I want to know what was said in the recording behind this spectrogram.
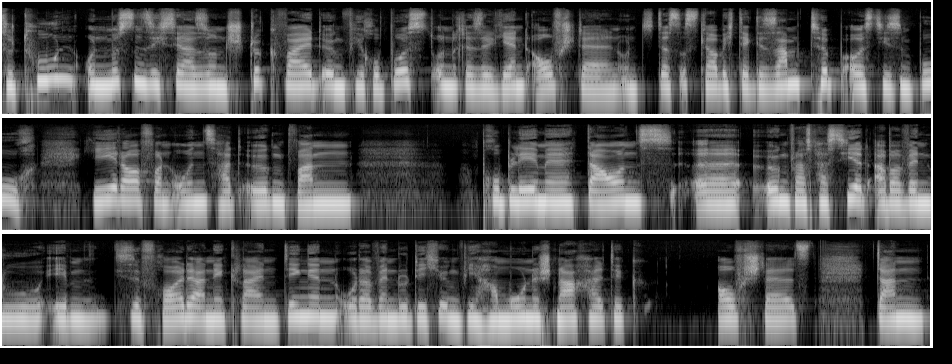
zu tun und müssen sich ja so ein Stück weit irgendwie robust und resilient aufstellen. Und das ist, glaube ich, der Gesamttipp aus diesem Buch. Jeder von uns hat irgendwann Probleme, Downs, äh, irgendwas passiert. Aber wenn du eben diese Freude an den kleinen Dingen oder wenn du dich irgendwie harmonisch nachhaltig aufstellst, dann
